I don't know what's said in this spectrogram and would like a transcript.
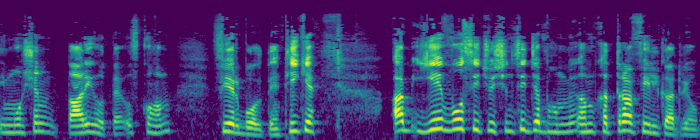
इमोशन तारी होता है, उसको हम फियर बोलते हैं, ठीक है? अब ये वो सिचुएशन थी जब हम हम खतरा फील कर रहे हो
